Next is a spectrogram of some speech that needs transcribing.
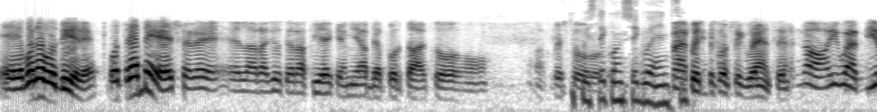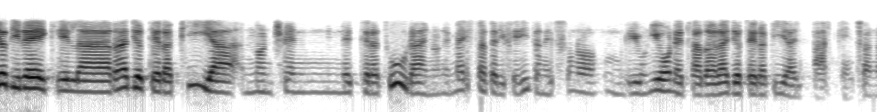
E volevo dire, potrebbe essere eh, la radioterapia che mi abbia portato a questo- Queste conseguenze. a queste conseguenze. No, io, guardi, io direi che la radioterapia non c'è letteratura e non è mai stata riferita nessuna riunione tra la radioterapia e il Parkinson.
